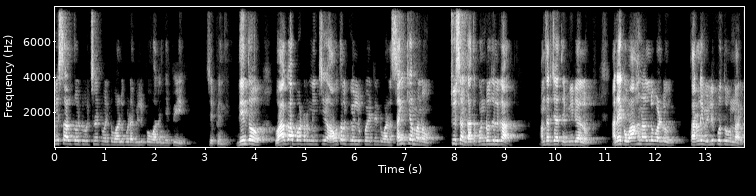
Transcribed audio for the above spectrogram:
వీసాలతోటి వచ్చినటువంటి వాళ్ళు కూడా వెళ్ళిపోవాలని చెప్పి చెప్పింది. దీంతో వాగా బోర్డర్ నుంచి అవతలకు వెళ్ళిపోయేటువంటి వాళ్ళ సంఖ్య మనం చూసాం గత కొన్ని రోజులుగా అంతర్జాతీయ మీడియాలో. అనేక వాహనాల్లో వాళ్ళు తరలి వెళ్ళిపోతూ ఉన్నారు.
